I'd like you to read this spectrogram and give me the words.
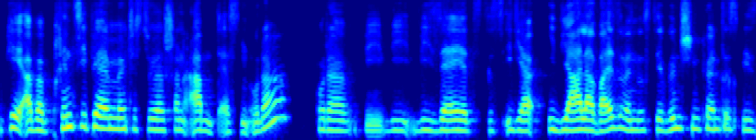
Okay, aber prinzipiell möchtest du ja schon Abendessen, oder? Oder wie, wie, wie sähe jetzt das Ideal, idealerweise, wenn du es dir wünschen könntest, wie,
